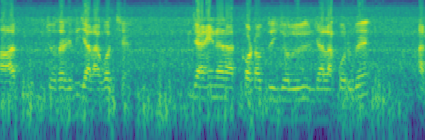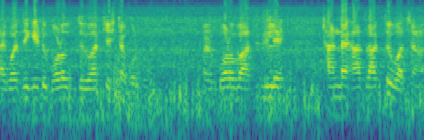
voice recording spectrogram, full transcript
হাত যথারীতি জ্বালা করছে। জানি না রাত কটা অব্দি জল জ্বালা করবে। আর একবার দেখি একটু বরফ দেওয়ার চেষ্টা করব। আর বরফ হাতে দিলে ঠান্ডায় হাত রাখতেও পারছে না।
